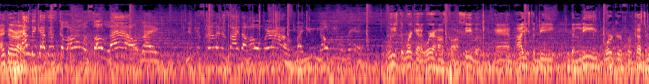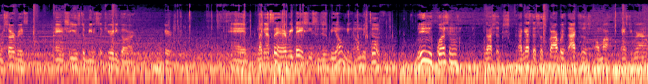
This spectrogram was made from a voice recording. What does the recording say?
Ain't that right? That's because his cologne was so loud. Like, you can smell it inside the whole warehouse. Like, you know he was there. We used to work at a warehouse called CEVA, and I used to be the lead worker for customer service, and she used to be the security guard here. And like I said, every day she used to just be on me, on me tough. These questions that should, I guess the subscribers access on my Instagram.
